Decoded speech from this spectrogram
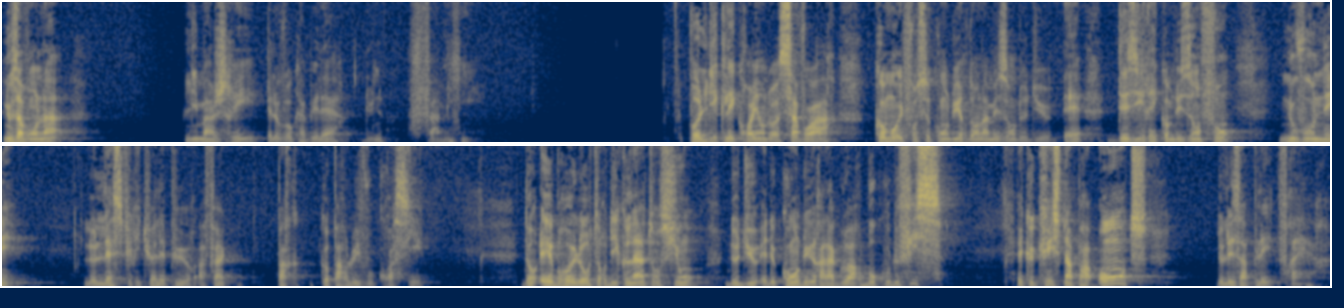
Nous avons là l'imagerie et le vocabulaire d'une famille. Paul dit que les croyants doivent savoir comment il faut se conduire dans la maison de Dieu et désirer comme des enfants nouveau-né, le lait spirituel est pur, afin que par lui vous croissiez. Dans Hébreu, l'auteur dit que l'intention de Dieu est de conduire à la gloire beaucoup de fils, et que Christ n'a pas honte de les appeler frères.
